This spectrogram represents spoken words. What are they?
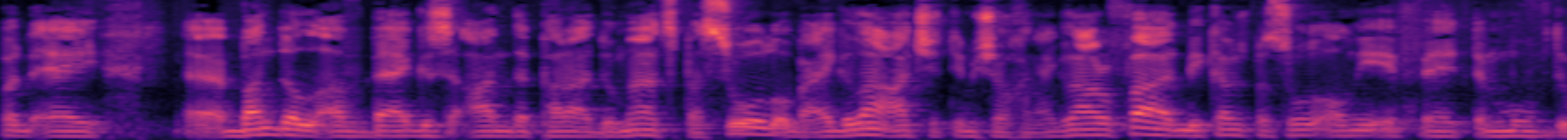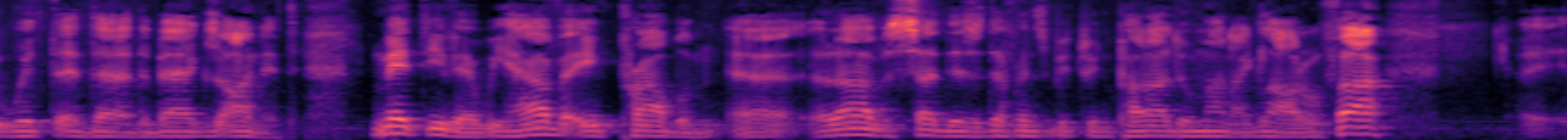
put a, a bundle of bags on the paradumat, pasul, Igla it becomes pasul only if it moved with the, the, bags on it. Metive, we have a problem. Uh, Rav said there's a difference between paradumat and Igla Rufa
